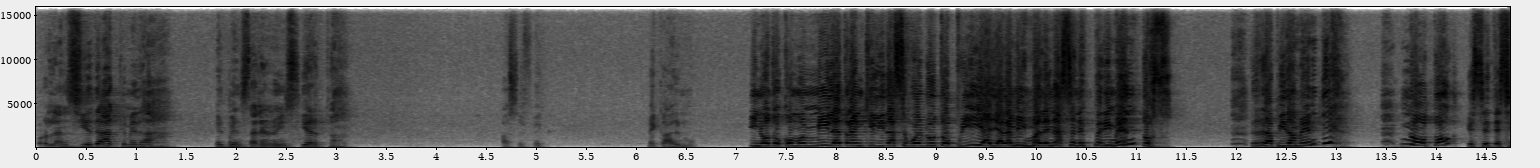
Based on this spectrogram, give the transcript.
por la ansiedad que me da el pensar en lo incierto, hace efecto. Me calmo. Y noto cómo en mí la tranquilidad se vuelve utopía y a la misma le nacen experimentos. Rápidamente, noto que ZZ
